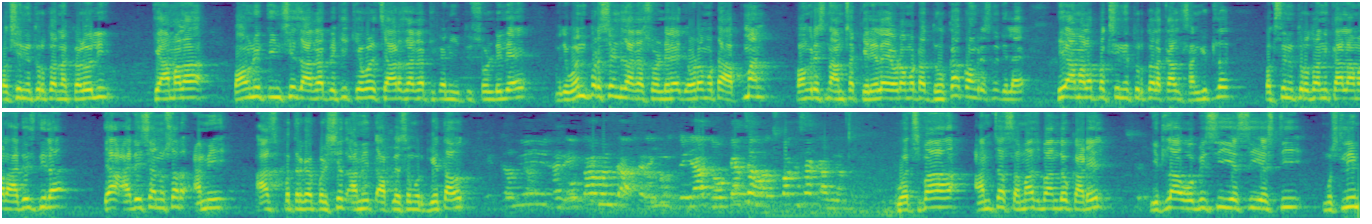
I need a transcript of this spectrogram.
पक्ष नेतृत्वांना कळवली की आम्हाला पावणे तीनशे जागापैकी केवळ चार जागा ठिकाणी युती सोडलेली आहे. म्हणजे वन पर्सेंट जागा सोडलेल्या आहेत. एवढा मोठा अपमान काँग्रेसनं आमचा केलेला आहे. एवढा मोठा धोका काँग्रेसने आहे हे आम्हाला पक्ष नेतृत्वाला काल सांगितलं. पक्ष नेतृत्वाने काल आम्हाला आदेश दिला. त्या आदेशानुसार आम्ही आज पत्रकार परिषद आम्ही आपल्यासमोर घेत आहोत? वचपा आमचा समाज बांधव काढेल. इथला OBC S C S T मुस्लिम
